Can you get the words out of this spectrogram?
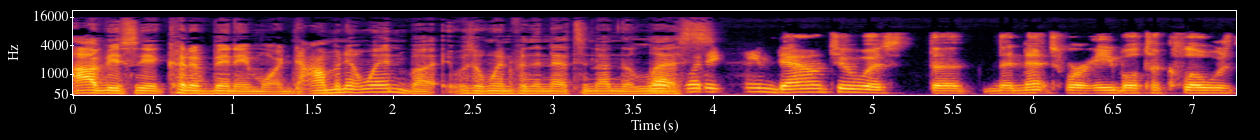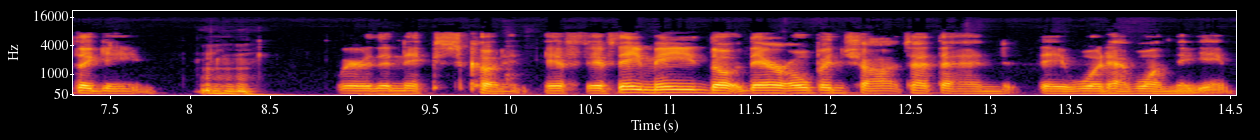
obviously it could have been a more dominant win, but it was a win for the Nets nonetheless. What it came down to was the, the Nets were able to close the game. Mm-hmm where the Knicks couldn't. If if they made the, their open shots at the end, they would have won the game.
